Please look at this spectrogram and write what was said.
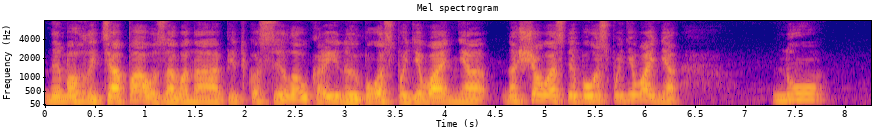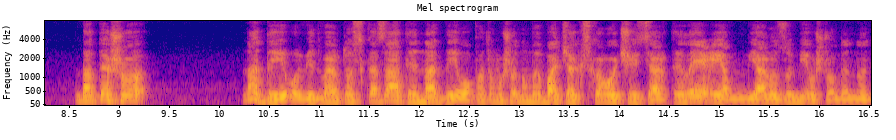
не могли. Ця пауза вона підкосила Україну і було сподівання. На що власне було сподівання? Ну, на те, що на диво, відверто сказати, на диво. Тому що ну, ми бачимо, як скорочується артилерія. Я розумів, що не, ну,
